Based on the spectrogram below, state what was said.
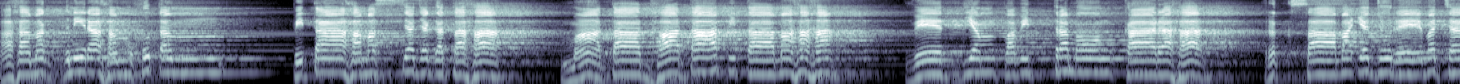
अहमग्निरहं हुतम् पिताहमस्य जगतः माता धाता पितामहः वेद्यं पवित्रमोङ्कारः ऋक्सामयजुरेव च।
